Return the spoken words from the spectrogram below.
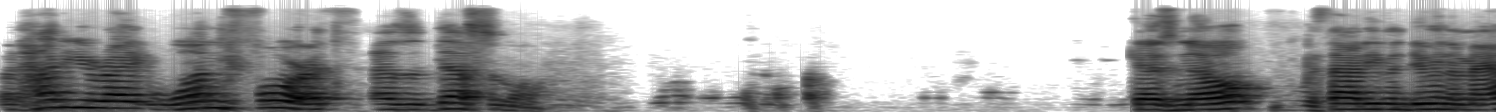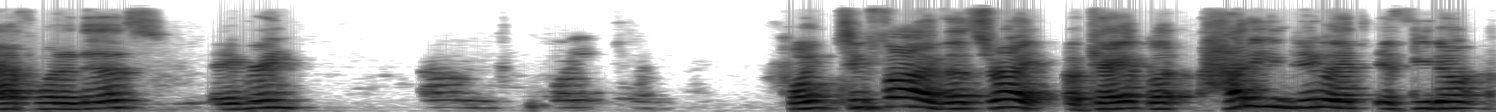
But how do you write one fourth as a decimal? You guys know without even doing the math what it is? Avery? Um, point 0.25, that's right. Okay, but how do you do it if you don't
